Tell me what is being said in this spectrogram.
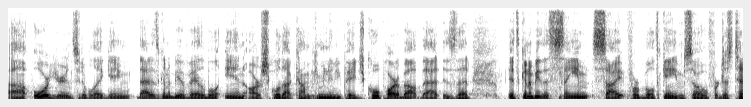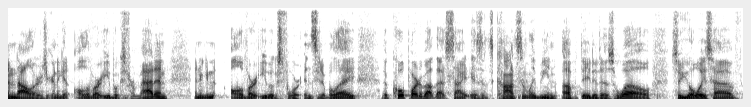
uh, or your NCAA game, that is going to be available in our Skool.com community page. Cool part about that is that it's going to be the same site for both games. So for just $10, you're going to get all of our ebooks for Madden and you're going to all of our ebooks for NCAA. The cool part about that site is it's constantly being updated as well. So you always have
